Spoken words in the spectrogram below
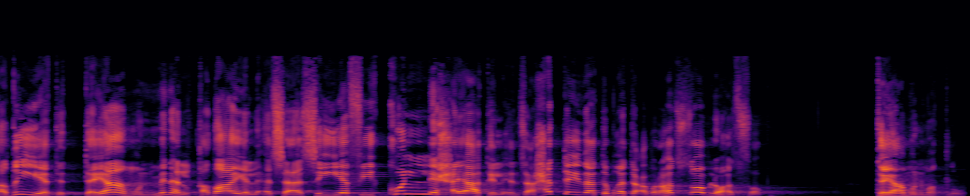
قضية التيامن من القضايا الأساسية في كل حياة الإنسان حتى إذا تبغى تعبر هالصوب لو هالصوب. تيامن مطلوب.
